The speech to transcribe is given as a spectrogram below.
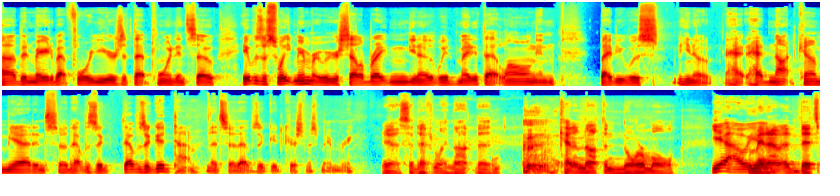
uh, been married about four years at that point, and so it was a sweet memory. We were celebrating, you know, that we'd made it that long, and baby was you know had, had not come yet, and so that was a that was a good time. That so that was a good Christmas memory. yeah. So definitely not the kind of not the normal. Yeah, oh I yeah. mean, I, that's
